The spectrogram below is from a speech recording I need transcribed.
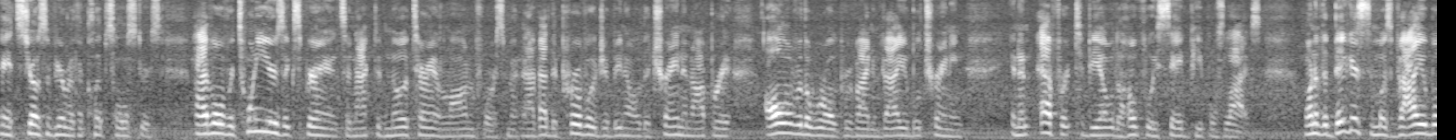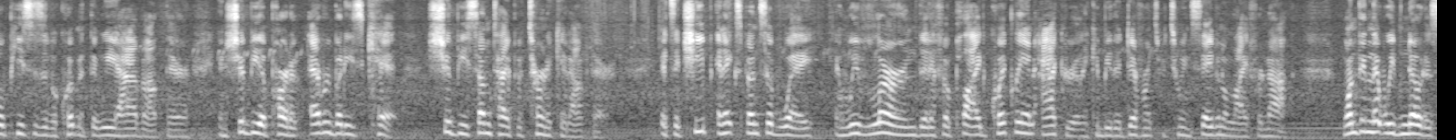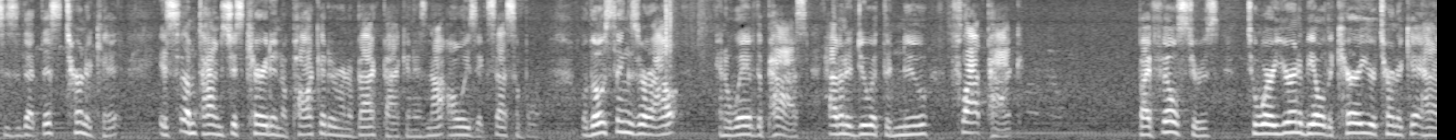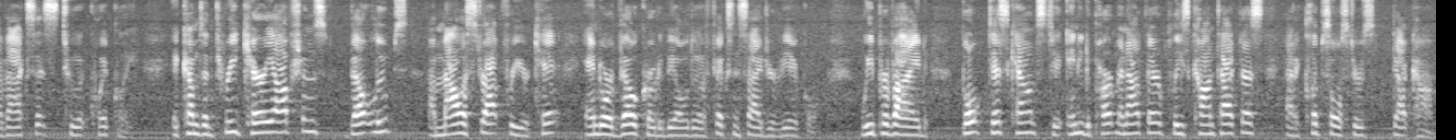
Hey, it's Joseph here with Eclipse Holsters. I have over 20 years experience in active military and law enforcement, and I've had the privilege of being able to train and operate all over the world, providing valuable training in an effort to be able to hopefully save people's lives. One of the biggest and most valuable pieces of equipment that we have out there and should be a part of everybody's kit should be some type of tourniquet out there. It's a cheap, inexpensive way, and we've learned that if applied quickly and accurately can be the difference between saving a life or not. One thing that we've noticed is that this tourniquet is sometimes just carried in a pocket or in a backpack and is not always accessible. Well, those things are out and a way of the past, having to do with the new flat pack by Filsters to where you're going to be able to carry your tourniquet and have access to it quickly. It comes in three carry options, belt loops, a MOLLE strap for your kit, and or Velcro to be able to affix inside your vehicle. We provide bulk discounts to any department out there. Please contact us at eclipseholsters.com.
